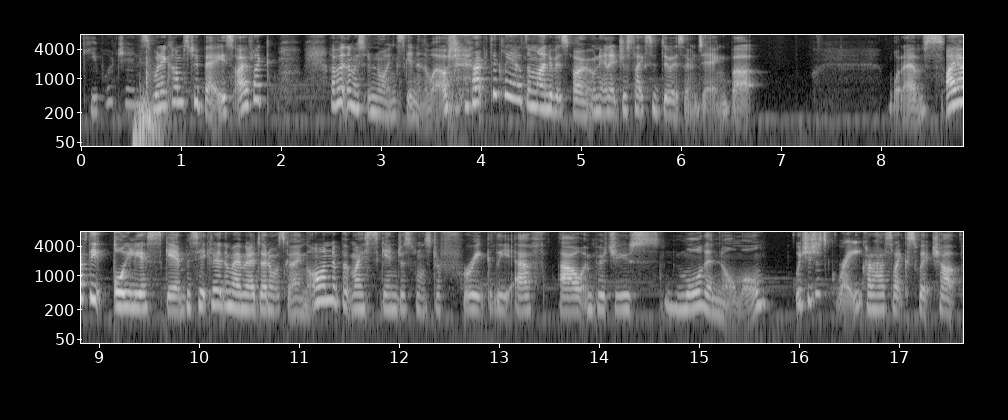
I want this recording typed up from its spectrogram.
keep watching. So when it comes to base, I have like, I have like the most annoying skin in the world. Practically has a mind of its own and it just likes to do its own thing, but whatevs. I have the oiliest skin, particularly at the moment I don't know what's going on, but my skin just wants to freak the F out and produce more than normal, which is just great. Kind of have to like switch up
